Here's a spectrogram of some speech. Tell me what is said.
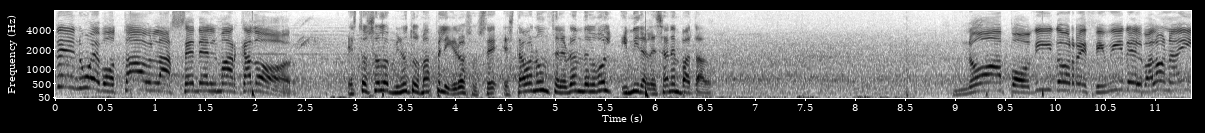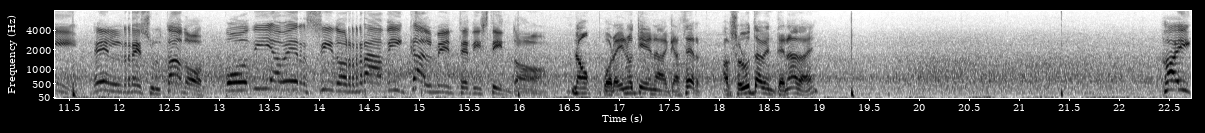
De nuevo tablas en el marcador. Estos son los minutos más peligrosos. ¿eh? Estaban aún celebrando el gol y mira, les han empatado. No ha podido recibir el balón ahí. El resultado podía haber sido radicalmente distinto. No, por ahí no tiene nada que hacer. Absolutamente nada, ¿eh? Ahí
